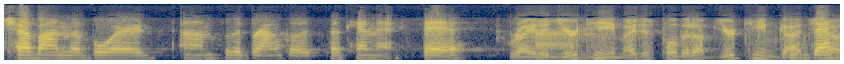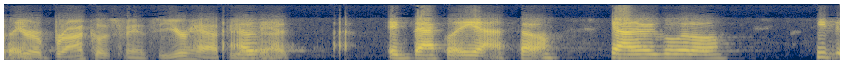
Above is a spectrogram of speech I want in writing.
Chubb on the board. Um, so the Broncos took him at fifth. Right, and your Um, team, I just pulled it up. Your team got Exactly. shoved. You're a Broncos fan, so you're happy Oh with yeah, that. exactly. Yeah. So yeah, there was a little. He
